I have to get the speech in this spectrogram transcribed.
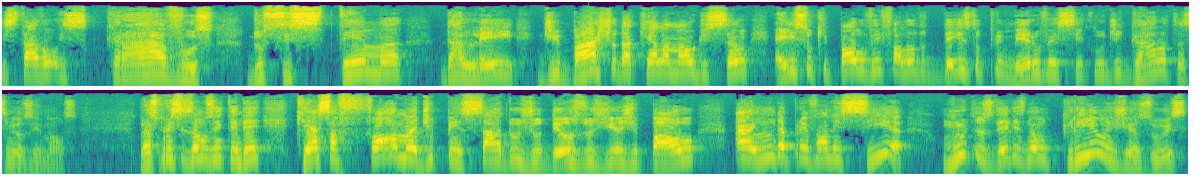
estavam escravos do sistema da lei, debaixo daquela maldição. É isso que Paulo vem falando desde o primeiro versículo de Gálatas, meus irmãos. Nós precisamos entender que essa forma de pensar dos judeus dos dias de Paulo ainda prevalecia. Muitos deles não criam em Jesus,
